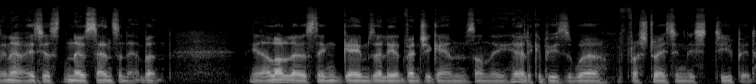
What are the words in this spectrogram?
You know, it's just no sense in it, but. You know, a lot of those thing games, early adventure games on the early computers were frustratingly stupid.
